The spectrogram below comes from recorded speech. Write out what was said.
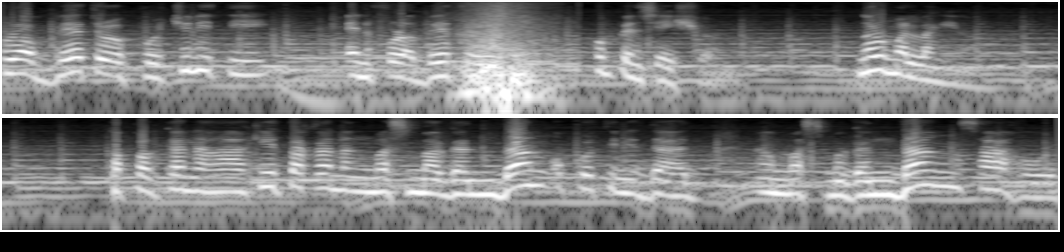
for a better opportunity and for a better compensation. Normal lang yun. Kapag ka nakakita ka ng mas magandang oportunidad, ng mas magandang sahod,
